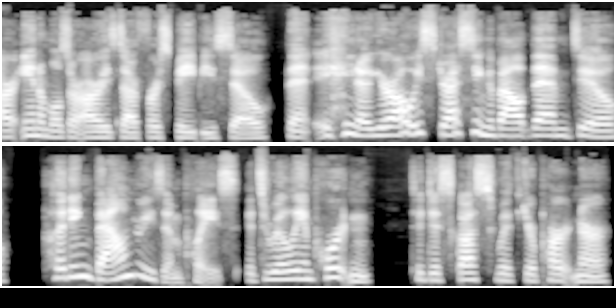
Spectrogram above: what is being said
our animals are always our first baby. So that, you know, you're always stressing about them too putting boundaries in place. It's really important to discuss with your partner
